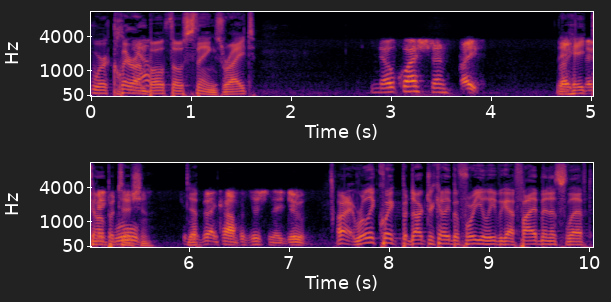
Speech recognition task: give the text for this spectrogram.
we're clear on both those things, right? No question. Right. They Right. hate They competition. rules To prevent competition, they do. All right, really quick, but Dr. Kelly, before you leave, we got five minutes left.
